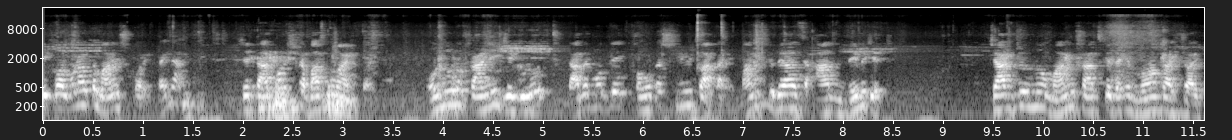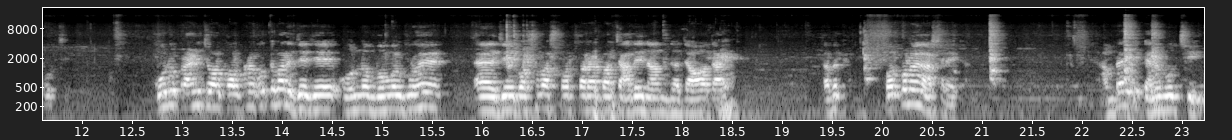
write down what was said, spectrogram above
এই কল্পনা তো মানুষ করে তাই না? সে তারপরে সেটা বাস্তবায়ন করে। অন্য অন্য প্রাণী যেগুলো তাদের মধ্যে ক্ষমতা সীমিত আকারে মানুষকে দেওয়া হচ্ছে আনলিমিটেড যার জন্য মানুষ আজকে দেখেন মহাকাশ জয় করছে। কোনো প্রাণী চল কল্পনা করতে পারে যে যে অন্য মঙ্গল গ্রহে আহ, যে বসবাস কর- করার বা চাঁদে নাম যাওয়া যায়, তাদের কল্পনায় আসে না এটা। আমরা এটা কেন বলছি?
